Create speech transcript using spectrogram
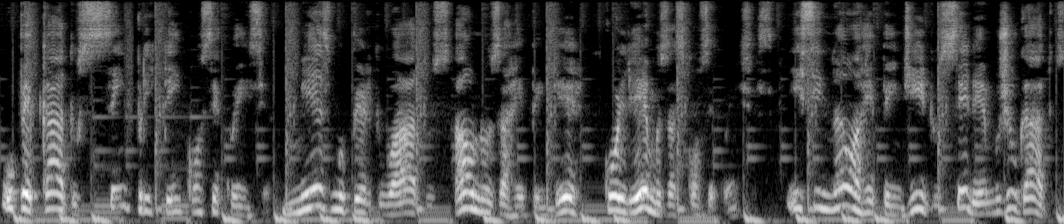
O pecado sempre tem consequência. Mesmo perdoados ao nos arrepender, colhemos as consequências. E se não arrependidos, seremos julgados.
